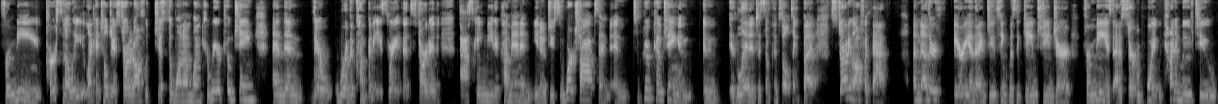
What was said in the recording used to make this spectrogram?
for me personally, like I told you, I started off with just the one-on-one career coaching and then there were the companies, right, that started asking me to come in and, you know, do some workshops and and some group coaching and and it led into some consulting. But starting off with that, another area that I do think was a game changer for me is at a certain point, we kind of moved to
